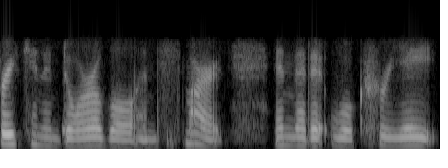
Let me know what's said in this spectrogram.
freaking adorable and smart in that it will create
